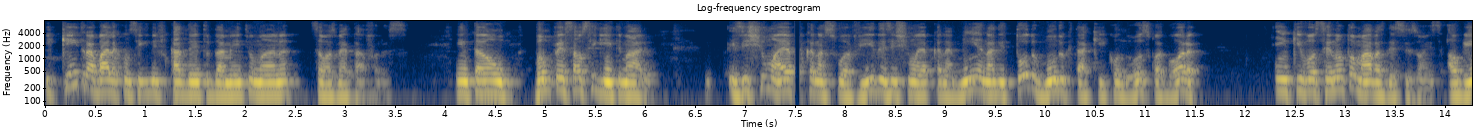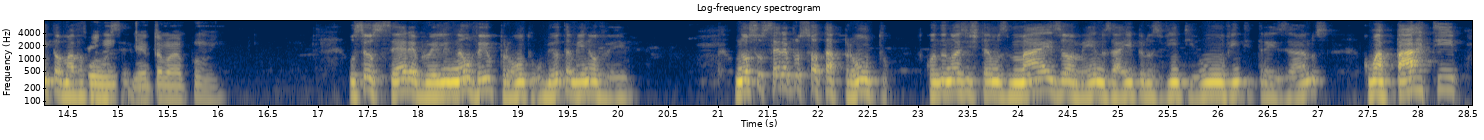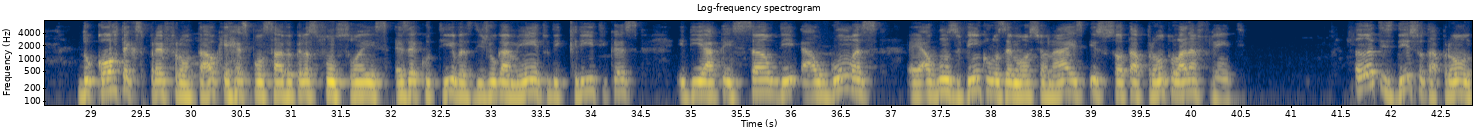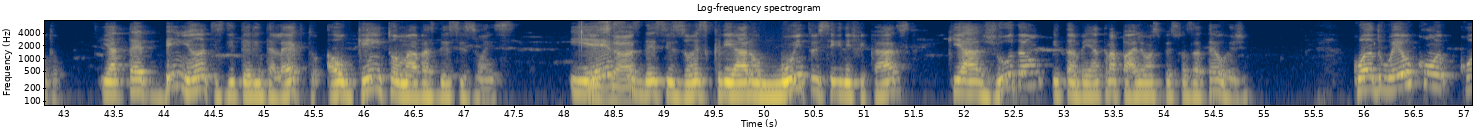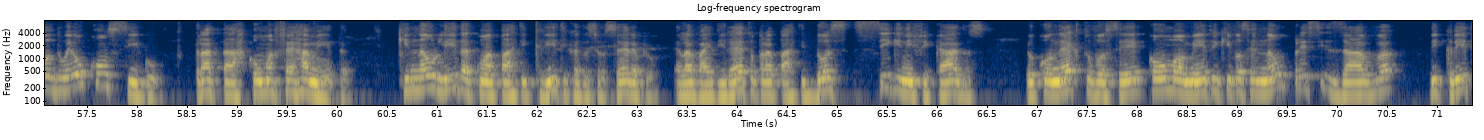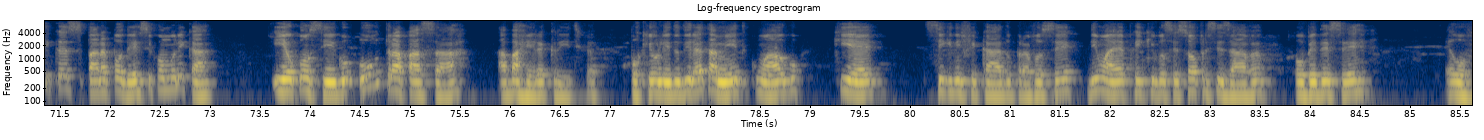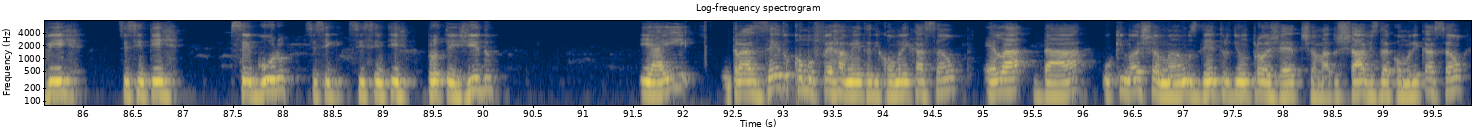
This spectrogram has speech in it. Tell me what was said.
E quem trabalha com significado dentro da mente humana são as metáforas. Então, vamos pensar o seguinte, Mário. Existe uma época na sua vida, existe uma época na minha, na de todo mundo que está aqui conosco agora, em que você não tomava as decisões. Alguém tomava Sim, por você. Alguém tomava por mim. O seu cérebro, ele não veio pronto. O meu também não veio. O nosso cérebro só está pronto quando nós estamos mais ou menos aí pelos 21, 23 anos, com a parte do córtex pré-frontal, que é responsável pelas funções executivas de julgamento, de críticas e de atenção, de algumas, é, alguns vínculos emocionais, isso só está pronto lá na frente. Antes disso estar tá pronto, e até bem antes de ter intelecto, alguém tomava as decisões. E Exato. essas decisões criaram muitos significados que ajudam e também atrapalham as pessoas até hoje. Quando eu, quando eu consigo tratar com uma ferramenta que não lida com a parte crítica do seu cérebro, ela vai direto para a parte dos significados. Eu conecto você com o momento em que você não precisava de críticas para poder se comunicar. e eu consigo ultrapassar a barreira crítica, porque eu lido diretamente com algo que é significado para você de uma época em que você só precisava obedecer, ouvir, se sentir seguro, se, se sentir protegido. E aí, trazendo como ferramenta de comunicação, ela dá o que nós chamamos dentro de um projeto chamado Chaves da Comunicação,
